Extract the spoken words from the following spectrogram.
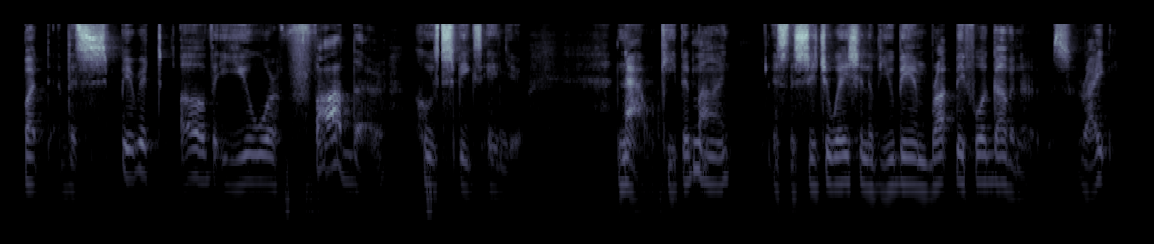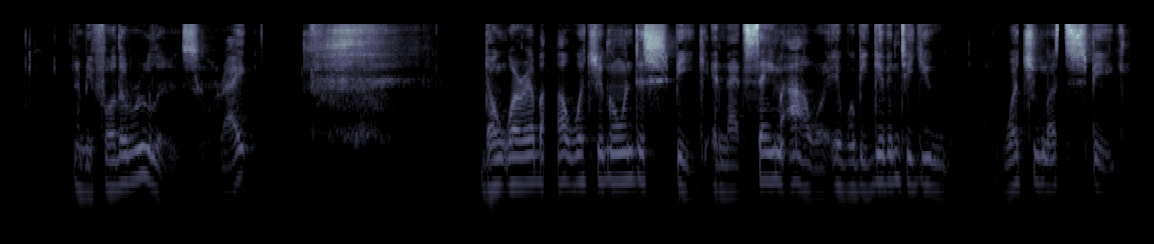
but the Spirit of your Father who speaks in you. Now, keep in mind, it's the situation of you being brought before governors, right? And before the rulers, right? Don't worry about what you're going to speak. In that same hour, it will be given to you what you must speak.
